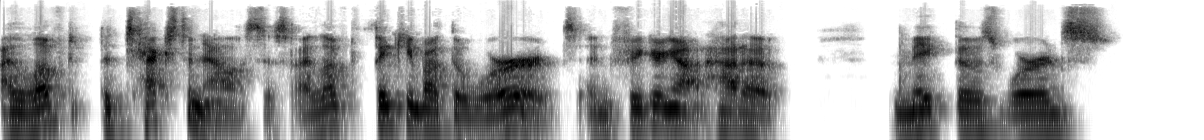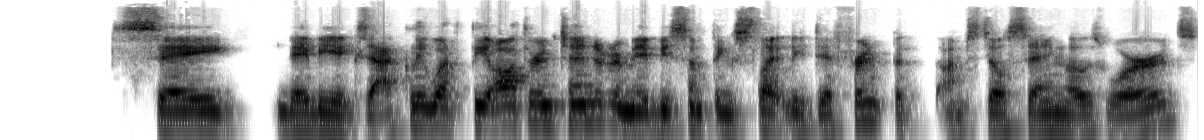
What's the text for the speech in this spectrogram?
I loved the text analysis. I loved thinking about the words and figuring out how to make those words say maybe exactly what the author intended or maybe something slightly different, but I'm still saying those words.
